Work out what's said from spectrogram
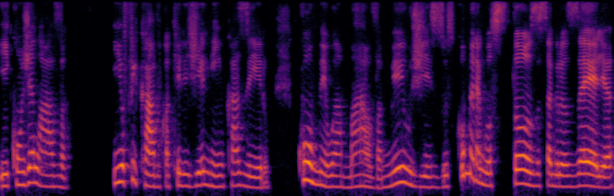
e congelava. E eu ficava com aquele gelinho caseiro. Como eu amava, meu Jesus, como era gostoso essa groselha.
